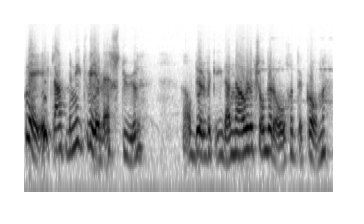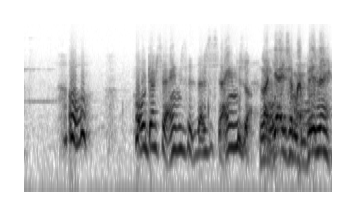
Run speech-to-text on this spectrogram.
nee, ik laat me niet weer wegsturen. Al durf ik Ida nauwelijks onder ogen te komen. Oh, oh, daar zijn ze, daar zijn ze. Laat jij ze maar binnen.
